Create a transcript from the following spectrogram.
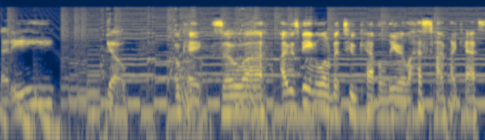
Ready, go. Okay, so uh, I was being a little bit too cavalier last time, I guess,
